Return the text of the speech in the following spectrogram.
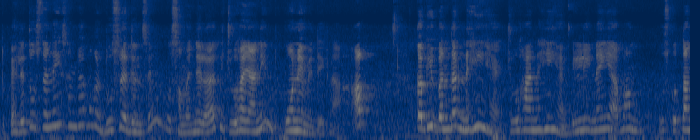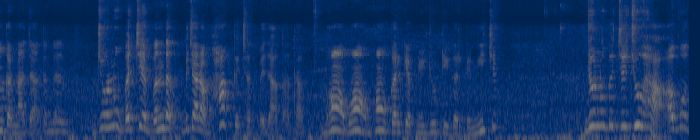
तो पहले तो उसने नहीं समझा मगर दूसरे दिन से वो समझने लगा कि चूहा यानी कोने में देखना। अब कभी बंदर नहीं है, चूहा नहीं है, बिल्ली नहीं है, अब हम उसको तंग करना चाहते हैं। जोनू बच्चे बंदर, बेचारा भाग के छत पे जाता था। भाव भाव भाव करके अपनी ड्यूटी करके नीचे। जोनू बच्चे चूहा, अब वो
